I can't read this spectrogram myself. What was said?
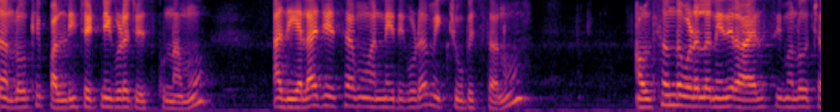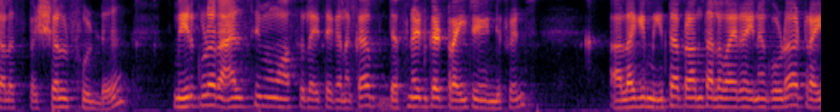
దానిలోకి పల్లీ చట్నీ కూడా చేసుకున్నాము. అది ఎలా చేసాము అనేది కూడా మీకు చూపిస్తాను. అలసంద వడలు అనేది రాయలసీమలో చాలా స్పెషల్ ఫుడ్. మీరు కూడా రాయలసీమ వాసులు అయితే కనుక డెఫినెట్గా ట్రై చేయండి ఫ్రెండ్స్. అలాగే మిగతా ప్రాంతాల వారైనా కూడా ట్రై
